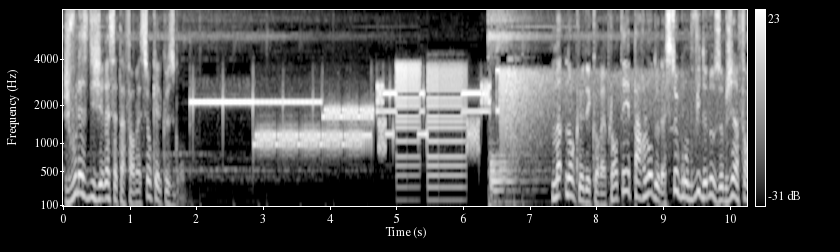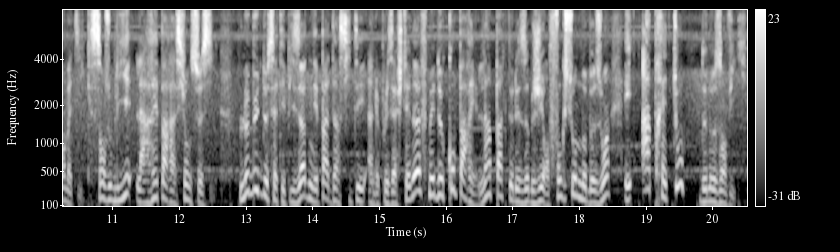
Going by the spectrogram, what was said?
Je vous laisse digérer cette information quelques secondes. Maintenant que le décor est planté, parlons de la seconde vie de nos objets informatiques, sans oublier la réparation de ceux-ci. Le but de cet épisode n'est pas d'inciter à ne plus acheter neuf, mais de comparer l'impact des objets en fonction de nos besoins et après tout de nos envies.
